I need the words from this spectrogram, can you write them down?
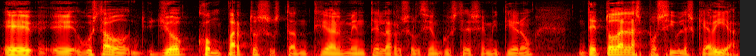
Eh, Gustavo, yo comparto sustancialmente la resolución que ustedes emitieron de todas las posibles que había.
